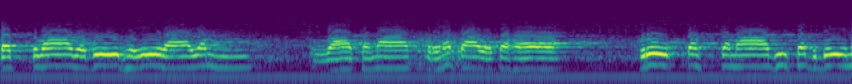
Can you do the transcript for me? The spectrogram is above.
तत्वावबोधेरायम वासना तृणतावत प्रोक्त समाधि शब्देन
